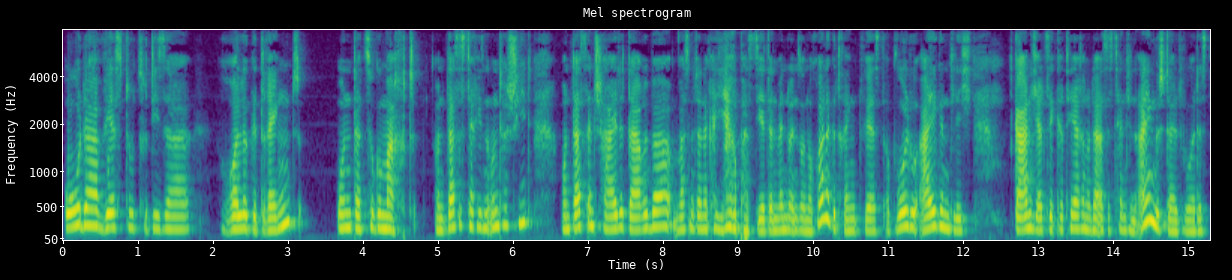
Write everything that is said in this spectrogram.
oder wirst du zu dieser Rolle gedrängt und dazu gemacht. Und das ist der Riesenunterschied und das entscheidet darüber, was mit deiner Karriere passiert. Denn wenn du in so eine Rolle gedrängt wirst, obwohl du eigentlich gar nicht als Sekretärin oder Assistentin eingestellt wurdest,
